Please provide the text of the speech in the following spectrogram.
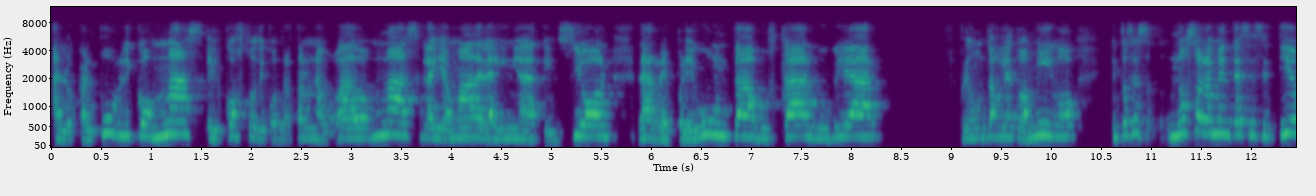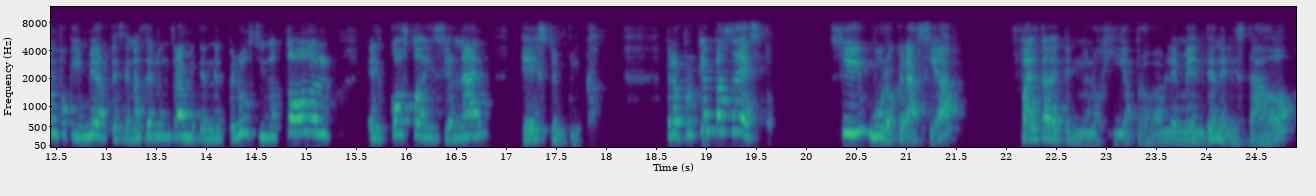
al local público, más el costo de contratar un abogado, más la llamada a la línea de atención, la repregunta, buscar, googlear, preguntarle a tu amigo, entonces, no solamente es ese tiempo que inviertes en hacer un trámite en el Perú, sino todo el, costo adicional que esto implica. Pero ¿por qué pasa esto? Sí, burocracia, falta de tecnología probablemente en el Estado,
